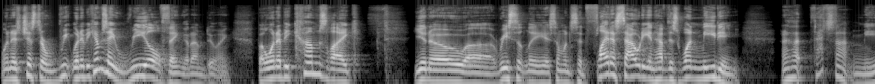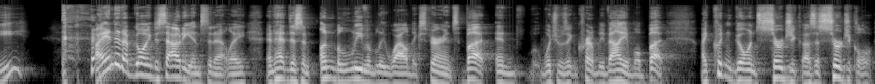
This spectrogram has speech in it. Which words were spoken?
When it's just a re- when it becomes a real thing that I'm doing, but when it becomes like you know, uh, recently someone said, fly to Saudi and have this one meeting. And I thought, that's not me. I ended up going to Saudi, incidentally, and had this an unbelievably wild experience, but and which was incredibly valuable. But I couldn't go in surgical as a surgical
